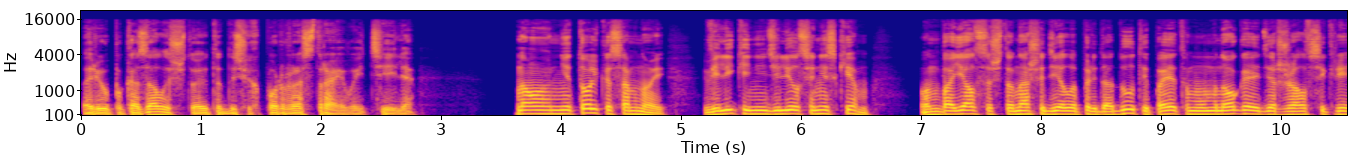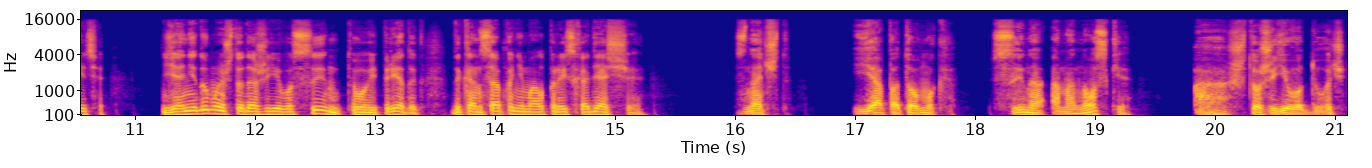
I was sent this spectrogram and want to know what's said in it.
Рю показалось, что это до сих пор расстраивает Тиля. Но не только со мной. Великий не делился ни с кем — он боялся, что наше дело предадут, и поэтому многое держал в секрете. Я не думаю, что даже его сын, твой предок, до конца понимал происходящее. Значит, я потомок сына Амоноски? А что же его дочь?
